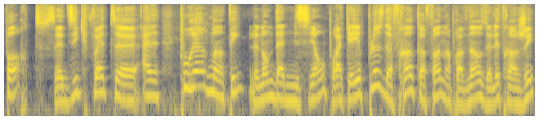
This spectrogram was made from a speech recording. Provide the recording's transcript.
porte, s'est dit qu'il euh, pourrait augmenter le nombre d'admissions pour accueillir plus de francophones en provenance de l'étranger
